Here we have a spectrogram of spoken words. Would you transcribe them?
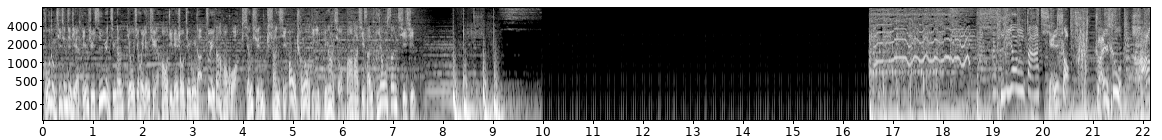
活动期间进店领取心愿清单，有机会领取奥迪联手精工的最大包裹。详询陕西奥城奥迪零二九八八七三幺三七七。鲜少，专属巷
